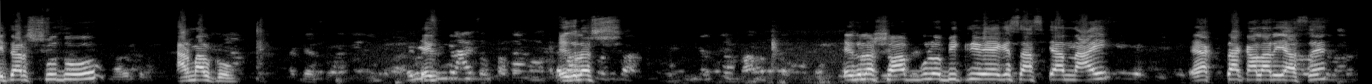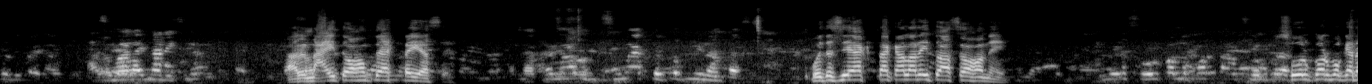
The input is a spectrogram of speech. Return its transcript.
এটার শুধু আর মালকো। এগুলো এগুলো সবগুলো বিক্রি হয়ে গেছে, আজকে আর নাই। একটা কালারই আছে। আরে নাই তো এখন তো একটাই আছে। কইতেছি, একটা কালারই তো আছে ওখানে। সোল করব কেন?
